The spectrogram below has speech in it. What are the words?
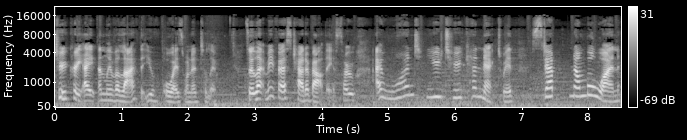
to create and live a life that you've always wanted to live. So, let me first chat about this. So, I want you to connect with step number one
